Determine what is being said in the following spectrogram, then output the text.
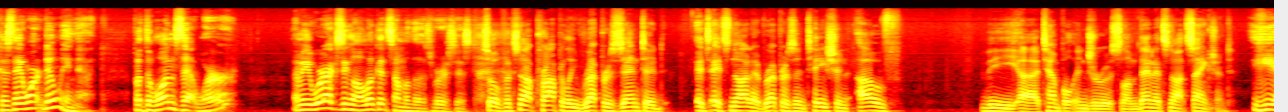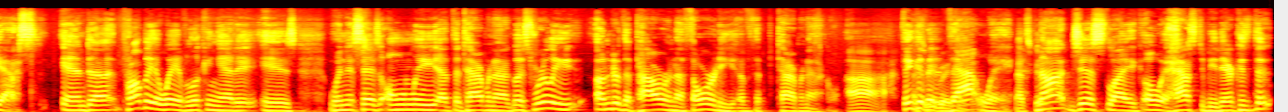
because they weren't doing that. But the ones that were, I mean, we're actually going to look at some of those verses. So if it's not properly represented, it's it's not a representation of the uh, temple in Jerusalem. Then it's not sanctioned. Yes. And uh, probably a way of looking at it is when it says only at the tabernacle, it's really under the power and authority of the tabernacle. Ah, Think of a good way it that thinking. way. That's good. Not just like, oh, it has to be there. Because the.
